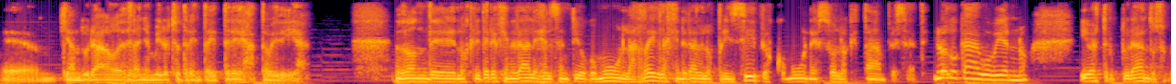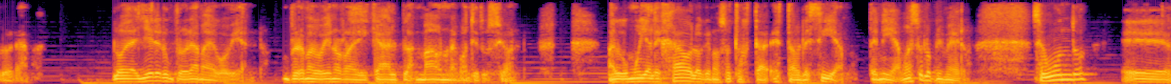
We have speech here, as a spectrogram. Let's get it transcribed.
eh, que han durado desde el año 1833 hasta hoy día donde los criterios generales, el sentido común, las reglas generales, los principios comunes son los que estaban presentes. Luego cada gobierno iba estructurando su programa. Lo de ayer era un programa de gobierno, un programa de gobierno radical plasmado en una constitución. Algo muy alejado de lo que nosotros establecíamos, teníamos. Eso es lo primero. Segundo, eh,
